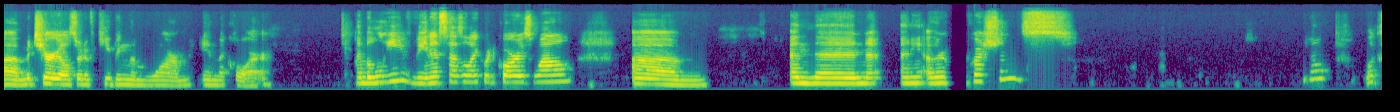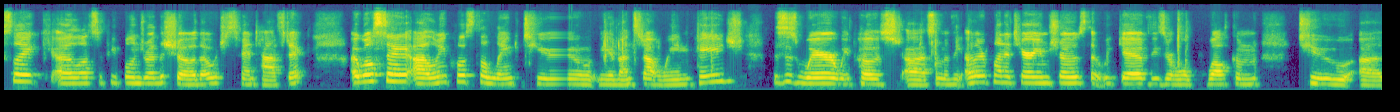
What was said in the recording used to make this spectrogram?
uh, material sort of keeping them warm in the core. I believe Venus has a liquid core as well. Um, and then any other questions? Looks like uh, lots of people enjoyed the show though, which is fantastic. I will say, uh, let me post the link to the events.wayne page. This is where we post uh, some of the other planetarium shows that we give. These are welcome to uh,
